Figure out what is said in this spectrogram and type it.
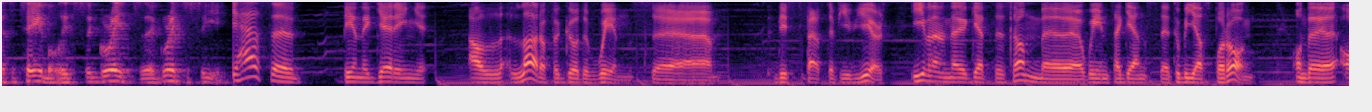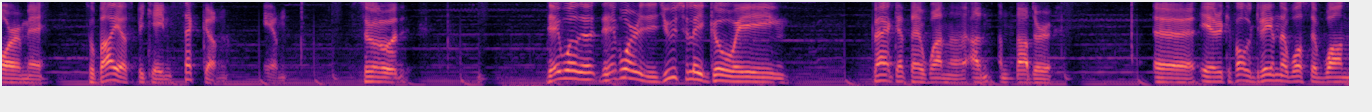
at the table. It's uh, great, uh, great to see. He has uh, been getting a lot of good wins uh, this past few years. Even uh, get some uh, wins against Tobias Sporrong on the arm. Tobias became second in. So they were they were usually going back at the one another. Erik Fahlgren was the one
